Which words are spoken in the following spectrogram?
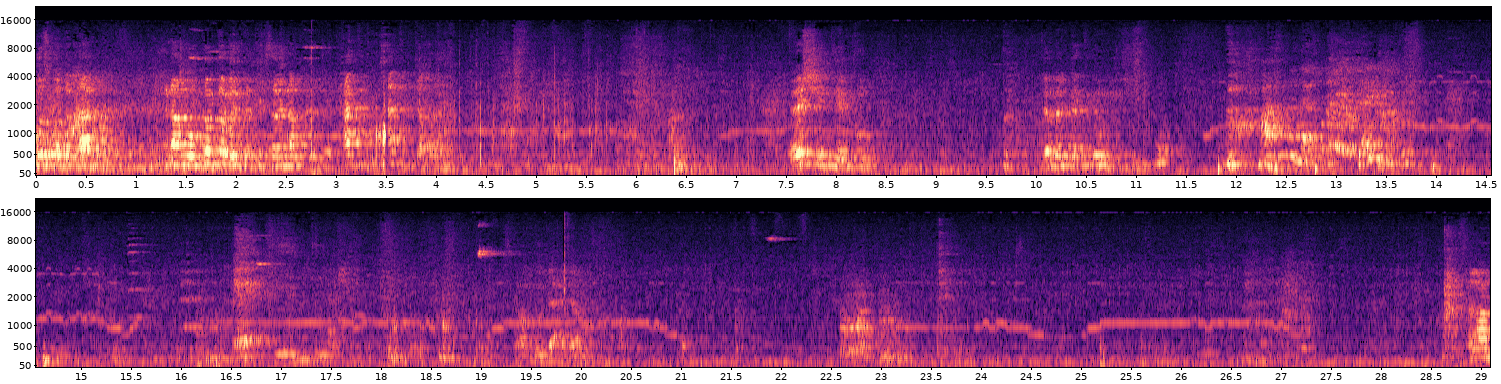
موسكو تبان أنا مو كم تبين تسلنا حد حد تقرا إيش انت لما كتبوا ሰላም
